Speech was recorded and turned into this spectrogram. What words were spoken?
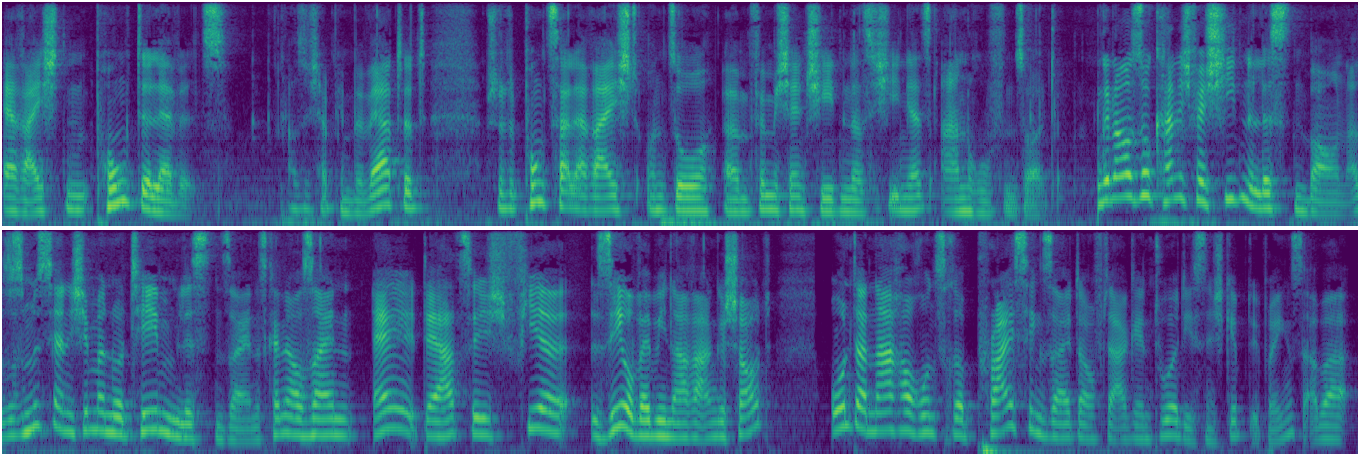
erreichten Punktelevels. Also ich habe ihn bewertet, bestimmte Punktzahl erreicht und so ähm, für mich entschieden, dass ich ihn jetzt anrufen sollte. Und genauso kann ich verschiedene Listen bauen. Also es müssen ja nicht immer nur Themenlisten sein. Es kann ja auch sein, ey, der hat sich vier SEO-Webinare angeschaut und danach auch unsere Pricing-Seite auf der Agentur, die es nicht gibt übrigens, aber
